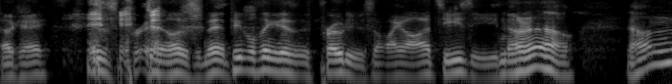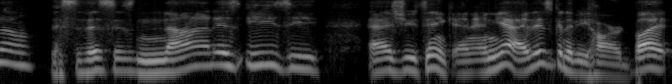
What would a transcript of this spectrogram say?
Okay. This is, listen, people think this is produce. I'm like, oh, it's easy. No, no, no. No, no, no. This this is not as easy as you think. And and yeah, it is going to be hard. But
